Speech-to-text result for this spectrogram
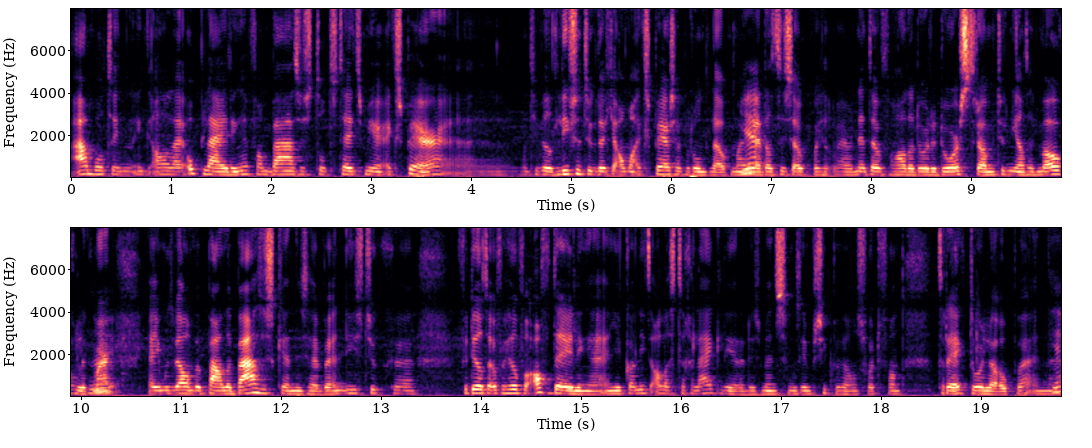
aanbod in, in allerlei opleidingen, van basis tot steeds meer expert. Uh, want je wilt het liefst natuurlijk dat je allemaal experts hebt rondlopen. Maar ja, dat is ook waar we het net over hadden door de doorstroom natuurlijk niet altijd mogelijk. Maar ja, je moet wel een bepaalde basiskennis hebben. En die is natuurlijk uh, verdeeld over heel veel afdelingen. En je kan niet alles tegelijk leren. Dus mensen moeten in principe wel een soort van traject doorlopen. En uh,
